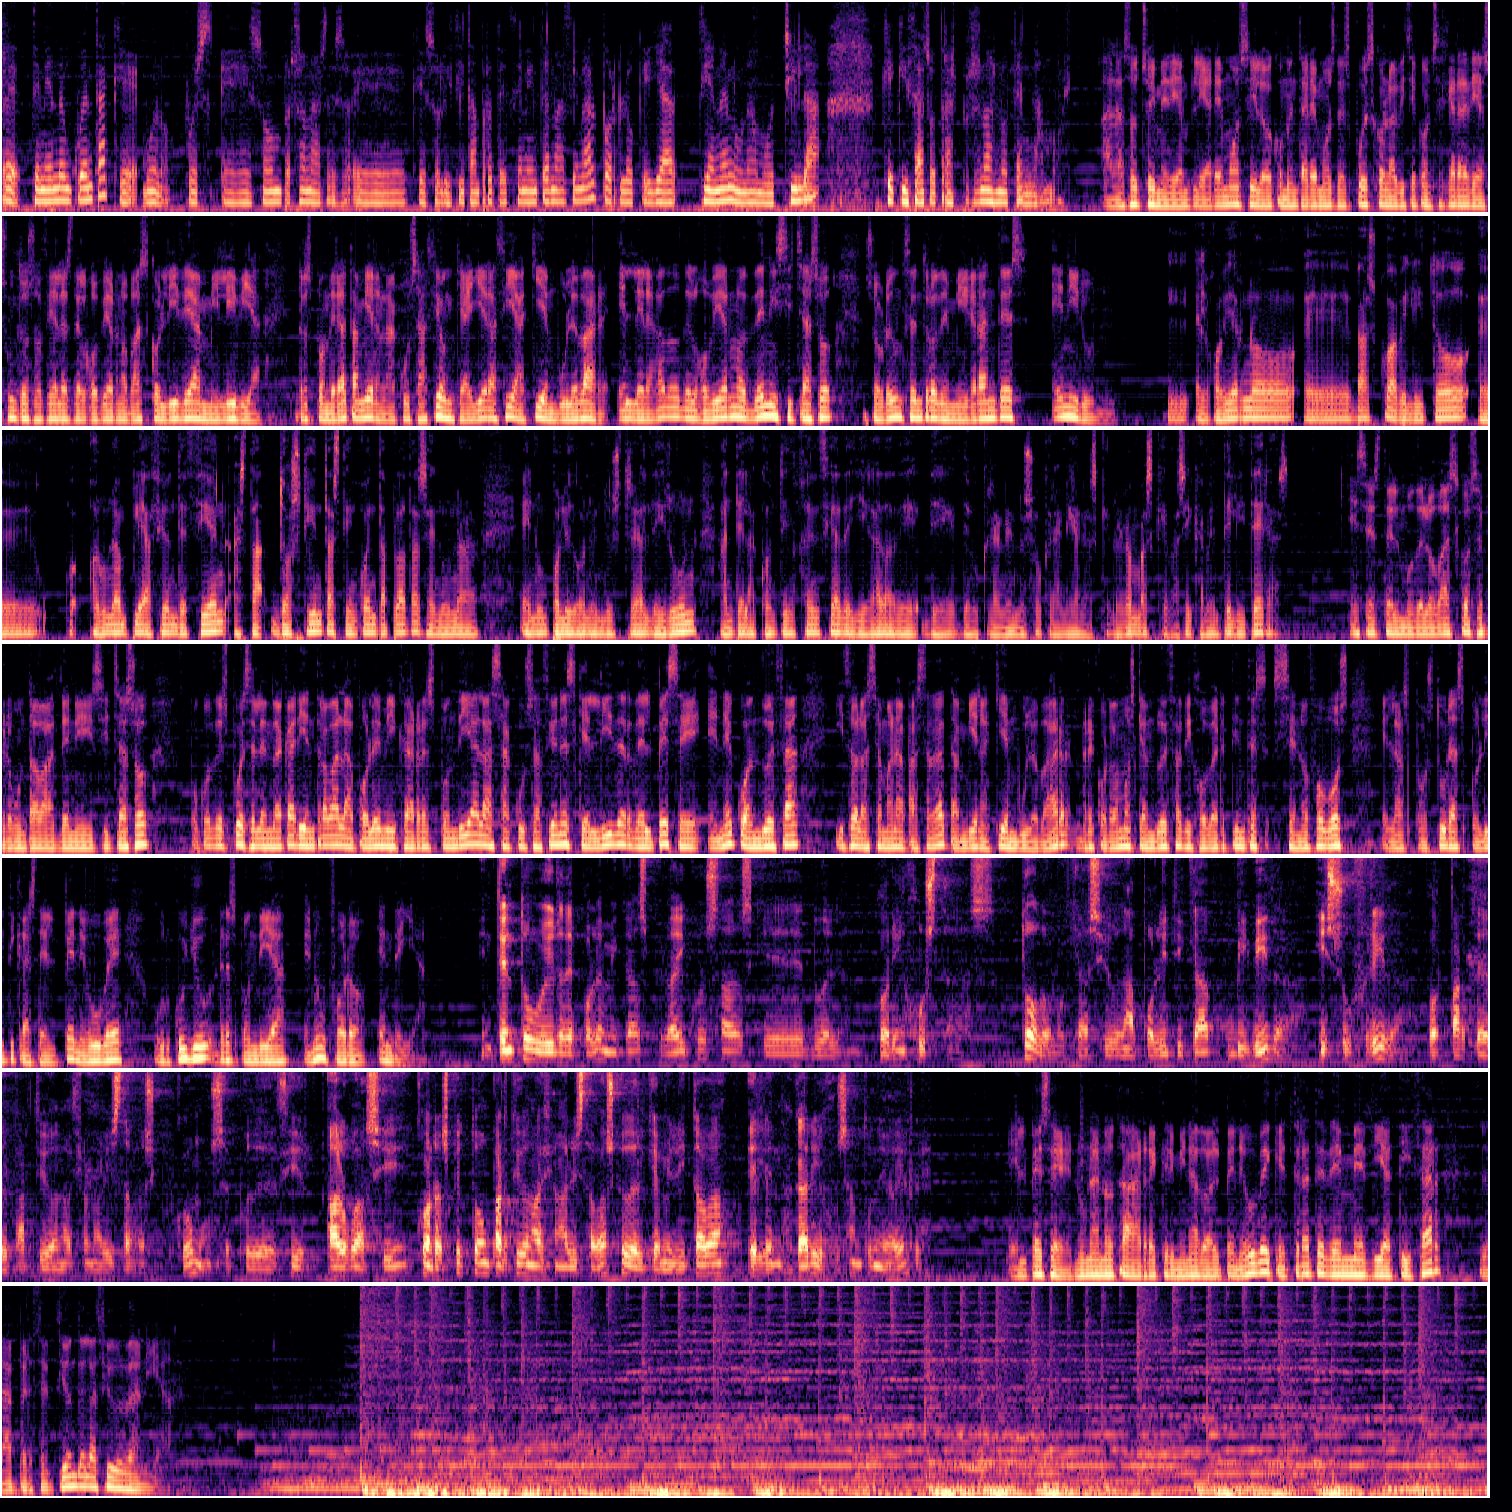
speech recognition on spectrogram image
Eh, teniendo en cuenta que bueno pues eh, son personas eh, que solicitan protección internacional por lo que ya tienen una mochila que quizás otras personas no tengamos. A las ocho y media ampliaremos y lo comentaremos después con la viceconsejera de Asuntos Sociales del Gobierno vasco, Lidia Milivia. Responderá también a la acusación que ayer hacía aquí en Boulevard el delegado del Gobierno, Denis Ichaso, sobre un centro de migrantes en Irún. El, gobierno eh, vasco habilitó eh, con una ampliación de 100 hasta 250 plazas en, una, en un polígono industrial de Irún ante la contingencia de llegada de, ucranianos ucranianas, que no eran más que básicamente literas. ¿Es este el modelo vasco? Se preguntaba Denis Ichaso. Poco después el Endacari entraba la polémica, respondía a las acusaciones que el líder del PSE, Eneco Andueza, hizo la semana pasada también aquí en Boulevard. Recordamos que Andueza dijo ver tintes xenófobos en las posturas políticas del PNV. Urcuyu respondía en un foro en Deia. Intento huir de polémicas, pero hay cosas que duelen por injustas todo lo que ha sido una política vivida y sufrida por parte del Partido Nacionalista Vasco. ¿Cómo se puede decir algo así con respecto a un Partido Nacionalista Vasco del que militaba el Endacari José Antonio Aguirre? El PSE en una nota ha recriminado al PNV que trate de mediatizar la percepción de la ciudadanía.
